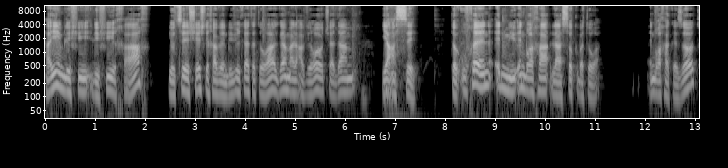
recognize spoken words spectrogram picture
האם לפי, לפי כך יוצא שיש לכוון בברכת התורה גם על עבירות שאדם יעשה? טוב, ובכן, אין, אין ברכה לעסוק בתורה. אין ברכה כזאת,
